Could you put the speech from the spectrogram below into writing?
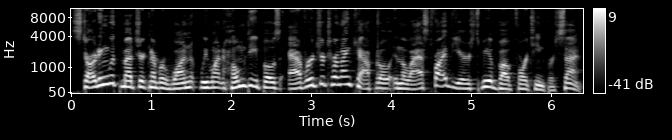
Starting with metric number one, we want Home Depot's average return on capital in the last five years to be above 14%.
